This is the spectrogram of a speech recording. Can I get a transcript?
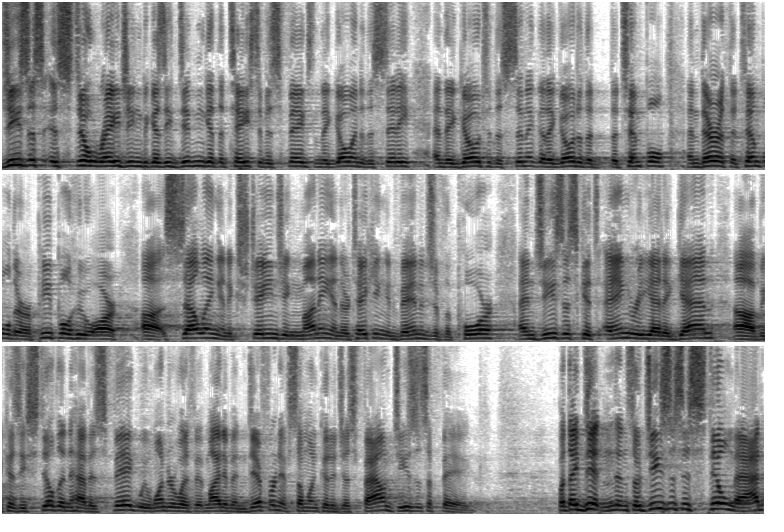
Jesus is still raging because he didn't get the taste of his figs, and they go into the city and they go to the synagogue, they go to the, the temple, and there at the temple there are people who are uh, selling and exchanging money, and they're taking advantage of the poor. And Jesus gets angry yet again uh, because he still didn't have his fig. We wonder what if it might have been different if someone could have just found Jesus a fig. But they didn't. And so Jesus is still mad.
